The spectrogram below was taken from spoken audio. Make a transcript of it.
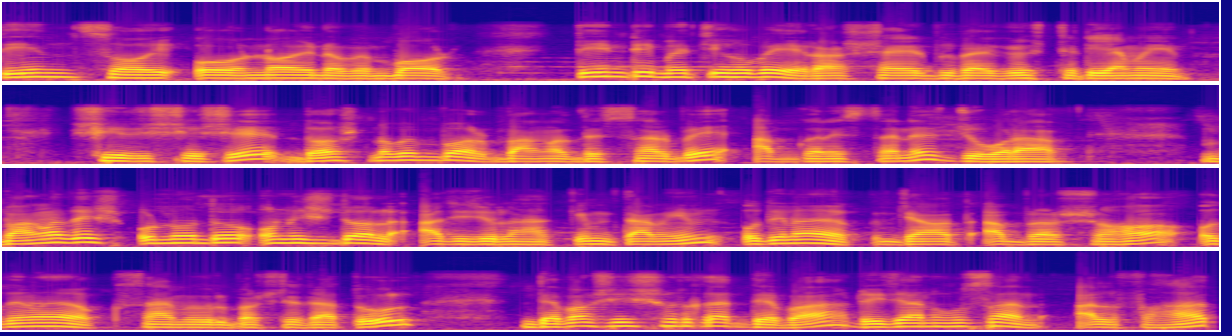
তিন, ছয় ও নয় নভেম্বর। তিনটি ম্যাচই হবে রাজশাহীর বিভাগীয় স্টেডিয়ামে। সিরিজ শেষে দশ নভেম্বর বাংলাদেশ ছাড়বে আফগানিস্তানের যুবরা বাংলাদেশ অন্যূর্ধ্ব উনিশ দল আজিজুল হাকিম তামিম, অধিনায়ক জাওয়াত আবরার সহ অধিনায়ক সামিউল বাশির রাতুল, দেবাশিস সরকার দেবা, রিজান হোসেন আল ফাহাদ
